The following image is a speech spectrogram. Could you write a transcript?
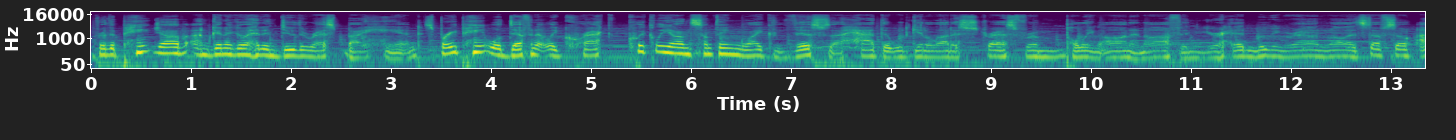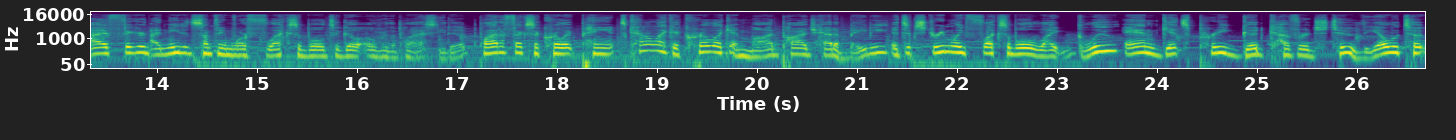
For the paint job, I'm going to go ahead and do the rest by hand. Spray paint will definitely crack quickly on something like this, a hat that would get a lot of stress from pulling on and off and your head moving around and all that stuff, so I figured I needed something more flexible to go over the Plasti Dip. Plat-Effects acrylic paint, it's kind of like acrylic and Mod Podge had a baby. It's extremely flexible like glue and gets pretty good coverage too. The yellow took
